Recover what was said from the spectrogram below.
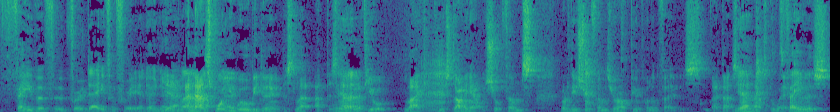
favour for, for a day for free. I don't know. yeah, and that's what you will be doing at this le- at this Yeah. level. If you're like if you're starting out with short films, a lot of these short films you're up, you're pulling favors. Like that's Yeah, that's the way favours.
